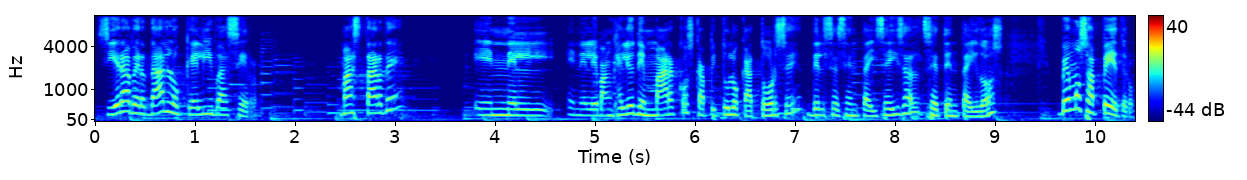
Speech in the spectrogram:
si era verdad lo que él iba a hacer. Más tarde, en el, en el Evangelio de Marcos capítulo 14, del 66 al 72, vemos a Pedro,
